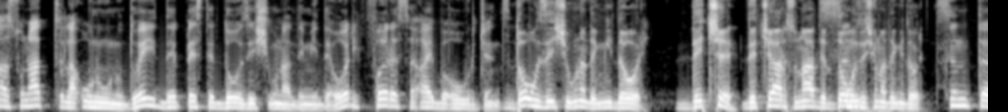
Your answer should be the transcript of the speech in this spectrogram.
a sunat la 112 de peste 21.000 de ori, fără să aibă o urgență. 21.000 de ori. De ce? De ce ar suna de 21.000 de ori? Sunt uh,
